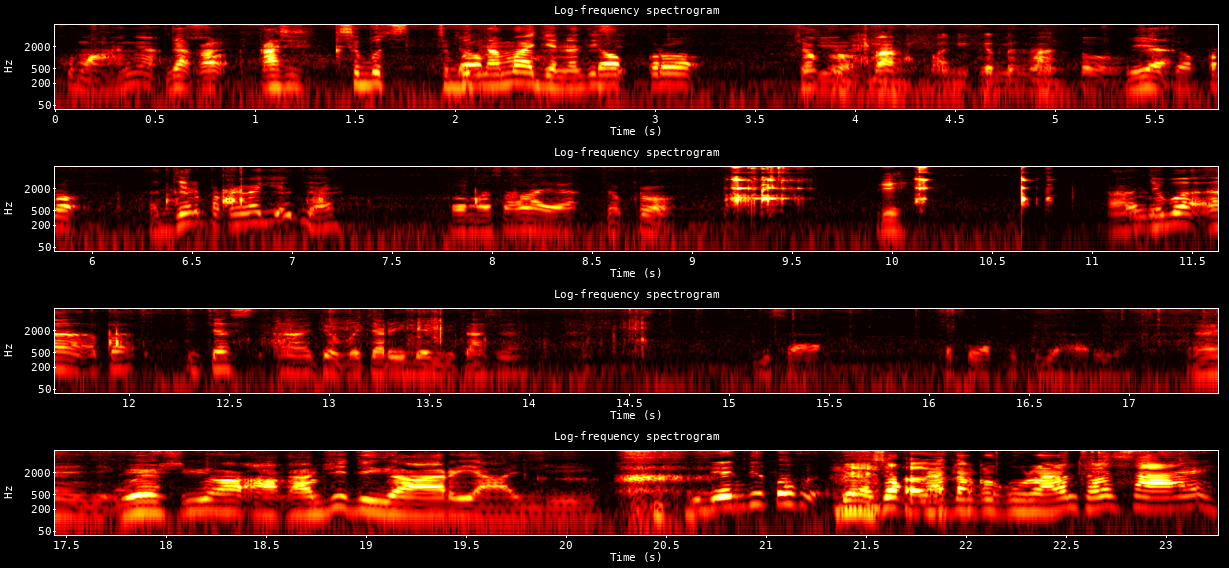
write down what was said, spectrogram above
Kumahanya ya kalau kasih sebut sebut nama aja nanti Cokro, cokro. Bang bagi ke bang. Iya. Cokro. ajar pakai lagi aja. Kalau nggak salah ya. cokro Dih. Ah, coba ah, apa Icas ah, coba cari identitasnya Bisa. kasih waktu tiga hari lah Anjing. Wes iya akam sih tiga hari anjing. tuh Besok datang ke kelurahan selesai.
